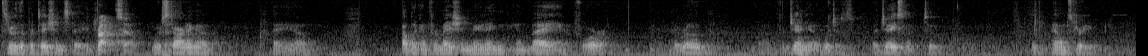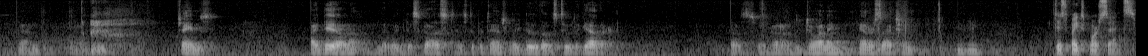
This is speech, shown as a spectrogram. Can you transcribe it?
through the petition stage. Right, so. We're starting a, a um, public information meeting in May for the road, uh, Virginia, which is adjacent to to Elm Street. And um, Shane's idea that we've discussed is to potentially do those two together. Because we've got an adjoining intersection, mm-hmm. Just makes more sense.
